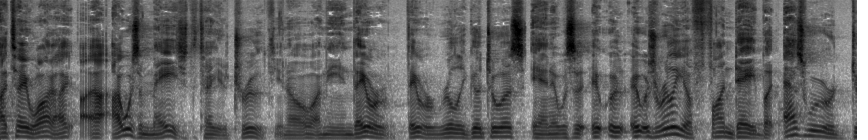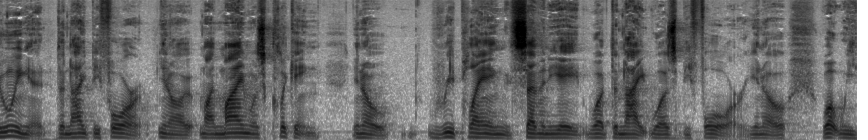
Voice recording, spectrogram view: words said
I tell you what, I, I, I was amazed to tell you the truth. You know, I mean, they were they were really good to us, and it was a, it was it was really a fun day. But as we were doing it the night before, you know, my mind was clicking you know, replaying 78, what the night was before, you know, what we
